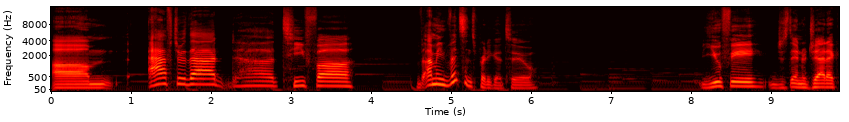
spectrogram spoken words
Um, after that, uh, Tifa. I mean, Vincent's pretty good too. Yuffie, just energetic.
